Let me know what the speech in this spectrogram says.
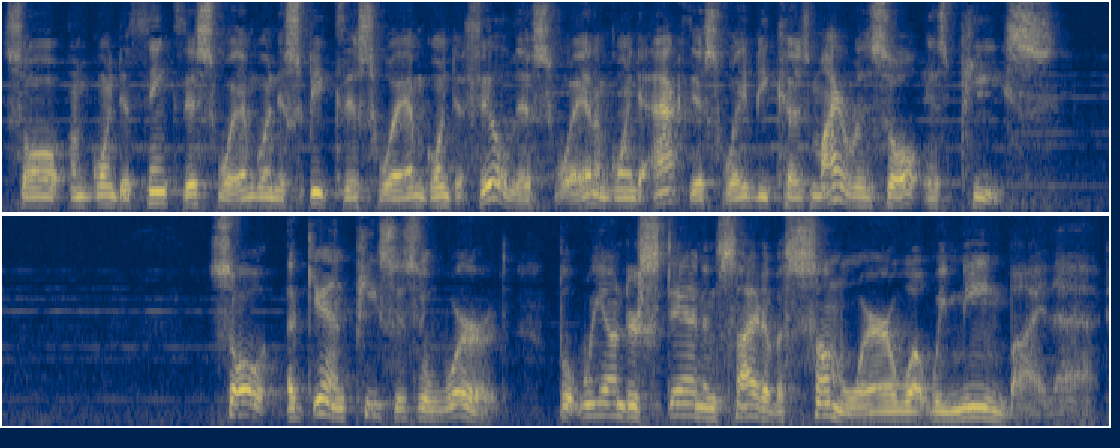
so I'm going to think this way, I'm going to speak this way, I'm going to feel this way, and I'm going to act this way because my result is peace. So again, peace is a word, but we understand inside of us somewhere what we mean by that.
